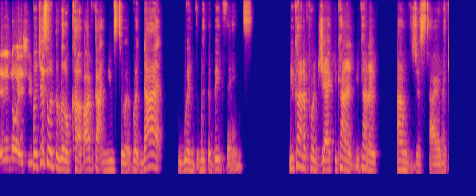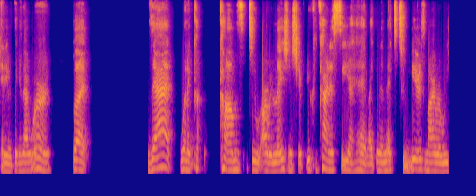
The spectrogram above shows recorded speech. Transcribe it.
It annoys you. But just with the little cup, I've gotten used to it, but not with with the big things. You kind of project, you kind of, you kind of, I'm just tired. I can't even think of that word. But that when it co- comes to our relationship, you can kind of see ahead. Like in the next two years, Myra, we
